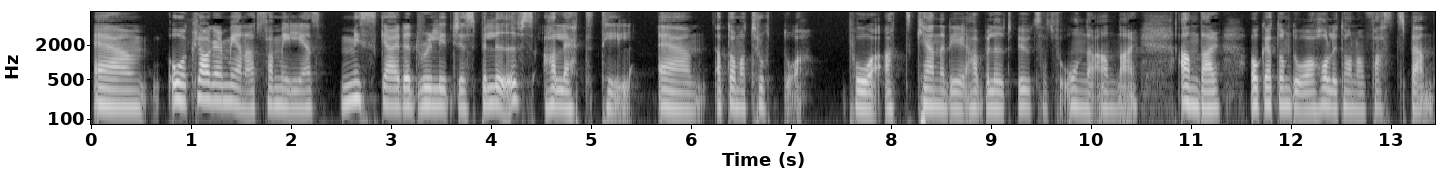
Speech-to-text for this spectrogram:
Eh, åklagaren menar att familjens misguided religious beliefs har lett till eh, att de har trott då på att Kennedy har blivit utsatt för onda andar, andar och att de då har hållit honom fastspänd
